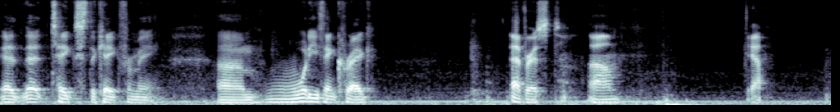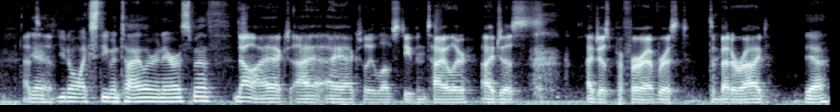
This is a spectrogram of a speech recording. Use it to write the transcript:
that takes the cake for me. Um, what do you think, Craig? Everest. Um, that's yeah, it. you don't like Steven Tyler and Aerosmith? No, I actually, I, I actually love Steven Tyler. I just, I just prefer Everest. It's a better ride. Yeah.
